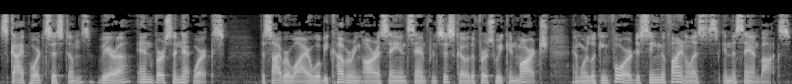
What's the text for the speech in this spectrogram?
Skyport Systems, Vera, and Versa Networks. The Cyberwire will be covering RSA in San Francisco the first week in March, and we're looking forward to seeing the finalists in the sandbox.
